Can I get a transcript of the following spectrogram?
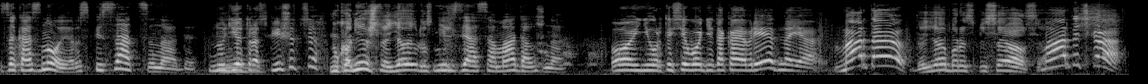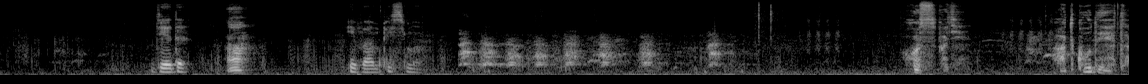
Заказное, расписаться надо. Ну, дед распишется? Ну, конечно, я распишу. Нельзя, сама должна. Ой, Нюр, ты сегодня такая вредная. Марта! Да я бы расписался. Марточка! Деда, А? и вам письмо. Господи, откуда это?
